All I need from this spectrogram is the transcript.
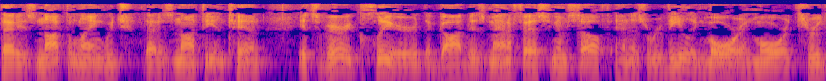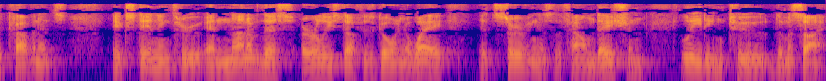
That is not the language. That is not the intent. It's very clear that God is manifesting himself and is revealing more and more through the covenants, extending through. And none of this early stuff is going away. It's serving as the foundation leading to the Messiah.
